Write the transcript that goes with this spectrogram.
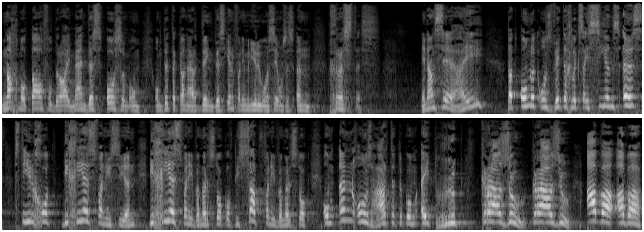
nagmaaltafel draai. Man, dis awesome om om dit te kan herdenk. Dis een van die maniere hoe ons sê ons is in Christus. En dan sê hy dat omdat ons wettiglik sy seuns is, stuur God die gees van die seun, die gees van die wingerdstok of die sap van die wingerdstok om in ons harte te kom uitroep krazu, krazu, abba, abba,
